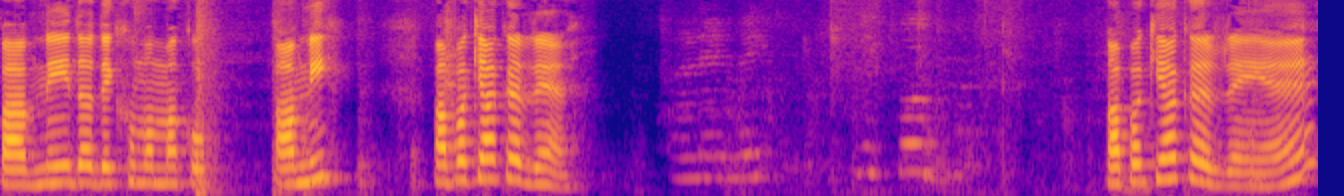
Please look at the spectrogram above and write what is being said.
पावनी इधर देखो मम्मा को। पावनी, पापा क्या कर रहे हैं? पापा क्या कर रहे हैं?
